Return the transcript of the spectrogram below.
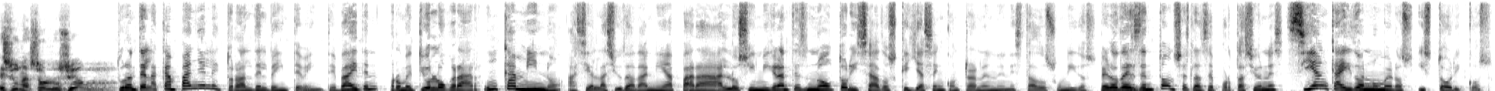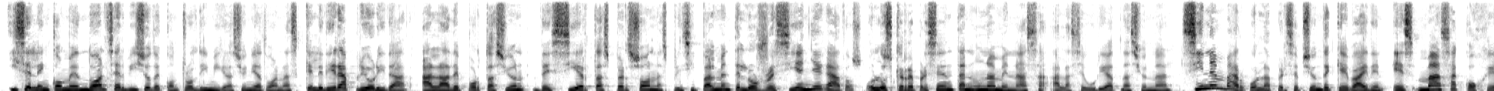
es una solución. Durante la campaña electoral del 2020, Biden prometió lograr un camino hacia la ciudadanía para los inmigrantes no autorizados que ya se encontraran en Estados Unidos. Pero desde entonces las deportaciones sí han caído a números históricos y se le encomendó al Servicio de Control de Inmigración y Aduanas que le diera prioridad a la deportación de ciertas personas, principalmente los recién llegados o los que representan una amenaza a la seguridad nacional. Sin embargo, la percepción de que Biden es más acogedor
